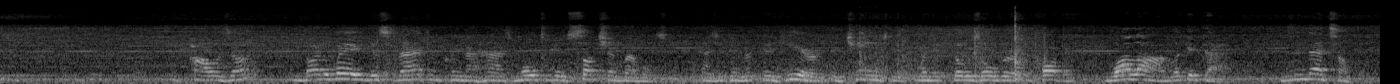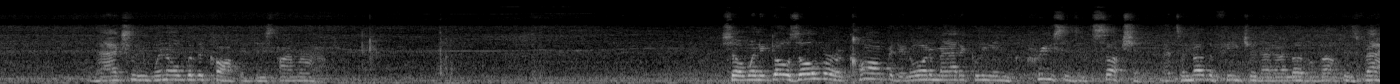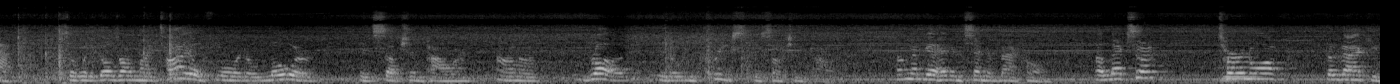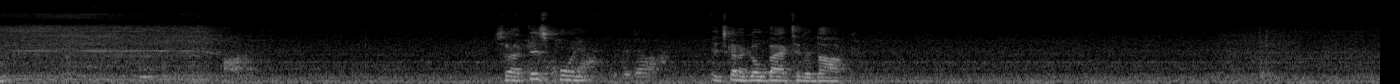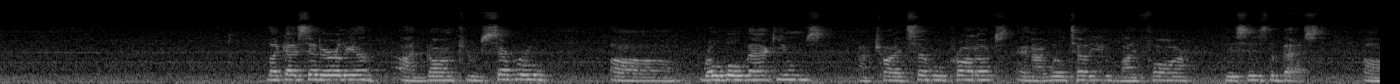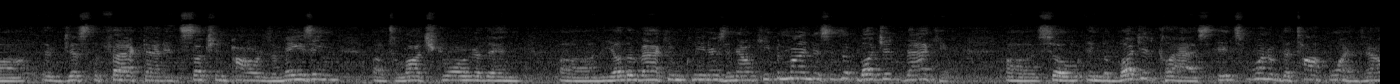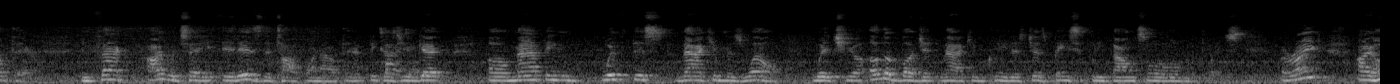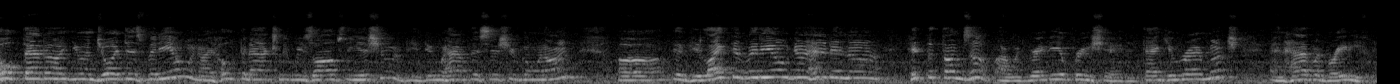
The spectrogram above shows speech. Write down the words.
powers up. And by the way, this vacuum cleaner has multiple suction levels. As you can hear, it changed it when it goes over the carpet. Voila, look at that. Isn't that something? It actually went over the carpet this time around. So when it goes over a carpet, it automatically increases its suction. That's another feature that I love about this vacuum. So when it goes on my tile floor, it'll lower its suction power. On a rug, it'll increase the suction power. I'm gonna go ahead and send it back home. Alexa, turn off the vacuum. So at this point, it's gonna go back to the dock. Like I said earlier, I've gone through several uh, robo vacuums. I've tried several products, and I will tell you by far this is the best. Uh, just the fact that its suction power is amazing. Uh, it's a lot stronger than uh, the other vacuum cleaners. And now keep in mind, this is a budget vacuum. Uh, so in the budget class, it's one of the top ones out there. In fact, I would say it is the top one out there because you get uh, mapping with this vacuum as well, which your other budget vacuum cleaners just basically bounce all over the place. All right, I hope that uh, you enjoyed this video and I hope it actually resolves the issue if you do have this issue going on. Uh, if you liked the video, go ahead and uh, hit the thumbs up. I would greatly appreciate it. Thank you very much and have a great evening.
